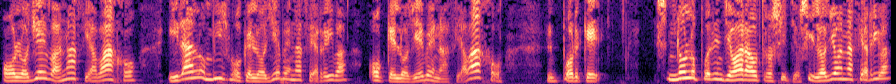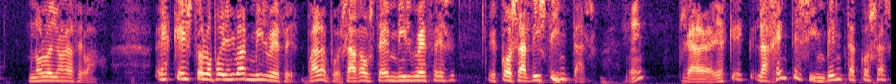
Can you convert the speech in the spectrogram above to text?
o lo llevan hacia abajo y da lo mismo que lo lleven hacia arriba o que lo lleven hacia abajo, porque no lo pueden llevar a otro sitio. Si lo llevan hacia arriba, no lo llevan hacia abajo. Es que esto lo pueden llevar mil veces. Vale, pues haga usted mil veces cosas distintas. ¿eh? O sea, es que la gente se inventa cosas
